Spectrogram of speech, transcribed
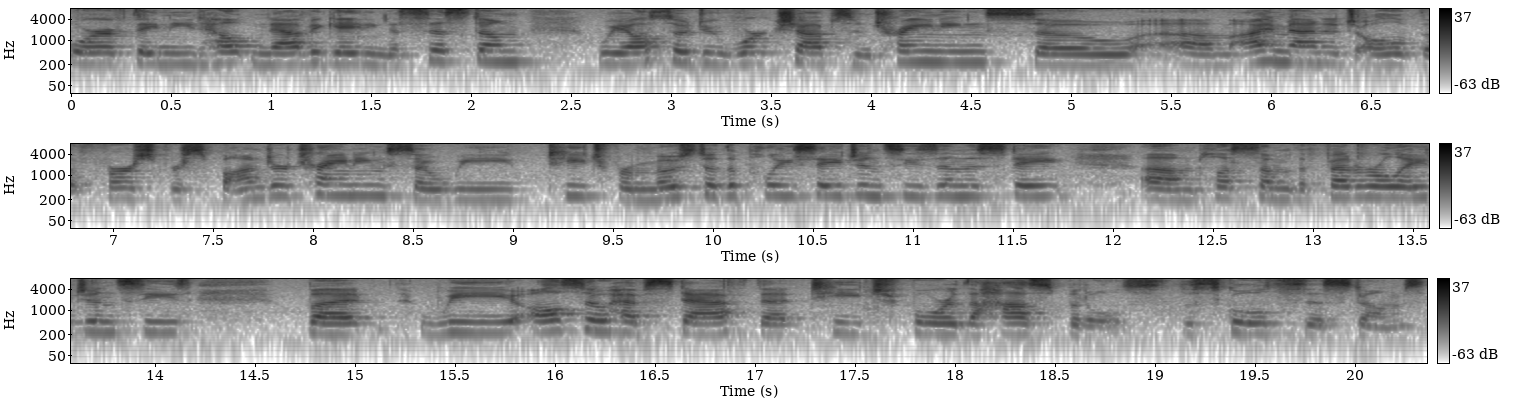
or if they need help navigating a system. We also do workshops and trainings, so um, I manage all of the first responder training, so we teach for most of the police agencies in the state, um, plus some of the federal agencies. But we also have staff that teach for the hospitals, the school systems,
